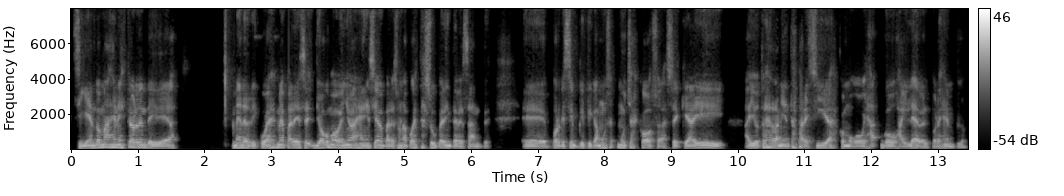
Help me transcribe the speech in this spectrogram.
siguiendo más en este orden de ideas, Mener Request me parece, yo como dueño de agencia me parece una apuesta súper interesante eh, porque simplifica mu muchas cosas. Sé que hay, hay otras herramientas parecidas como Go, High Level, por ejemplo,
